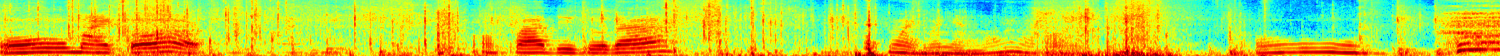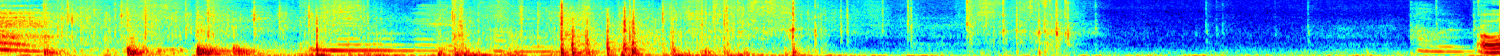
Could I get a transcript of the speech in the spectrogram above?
Oh my god. ป้าดีดูได้ หน่อยมันอย่างน้อยโอ้โอ้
